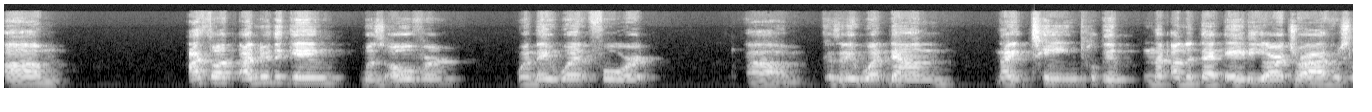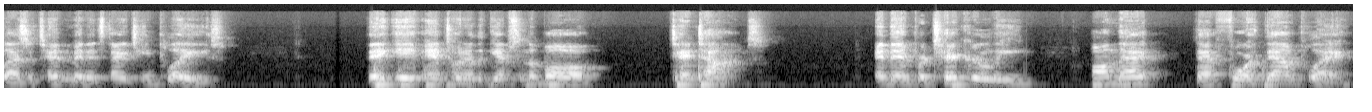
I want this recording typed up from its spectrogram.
Um, I thought I knew the game was over when they went for it because um, they went down 19 on that 80 yard drive, which lasted 10 minutes, 19 plays. They gave Antonio Gibson the ball 10 times. And then particularly on that that fourth down play,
